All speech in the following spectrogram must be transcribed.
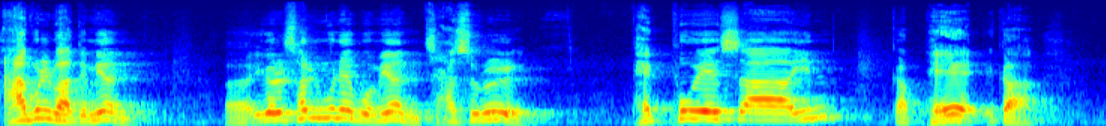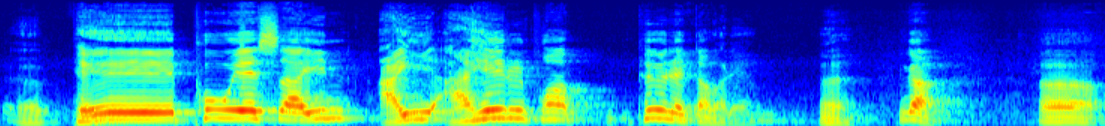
압을 받으면 어, 이걸 설문해 보면 자수를 배포에 쌓인 그러니까 배 그러니까 어, 배포에 쌓인 아이 아해를 포함 표현했단 말이에요. 네. 그러니까 어,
